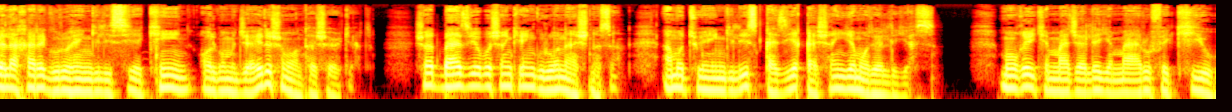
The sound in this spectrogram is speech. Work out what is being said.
بالاخره گروه انگلیسی کین آلبوم جدیدش رو منتشر کرد. شاید بعضیا باشن که این گروه نشناسن اما توی انگلیس قضیه قشنگ یه مدل دیگه است. موقعی که مجله معروف کیو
